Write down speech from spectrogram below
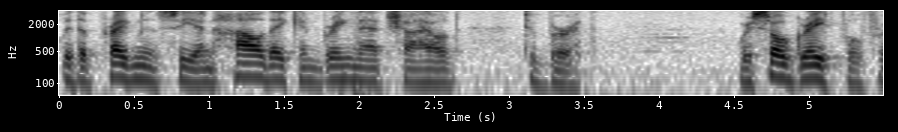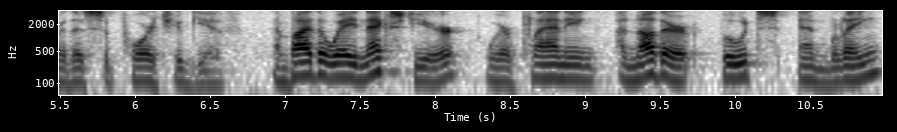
with a pregnancy and how they can bring that child to birth. We're so grateful for the support you give. And by the way, next year we're planning another Boots and Bling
